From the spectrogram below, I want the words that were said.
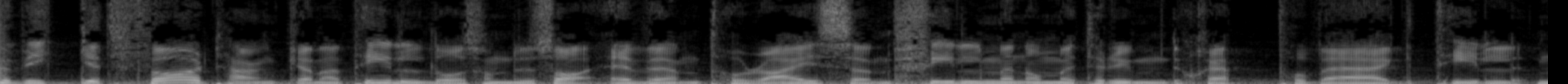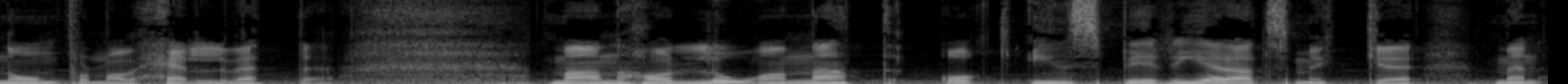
vilket för tankarna till då, som du sa, Event Horizon. Filmen om ett rymdskepp på väg till någon form av helvete. Man har lånat och inspirerats mycket, men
